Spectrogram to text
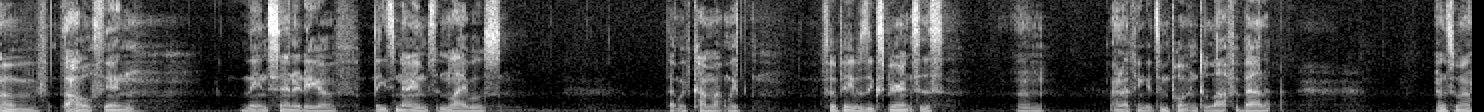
of the whole thing, the insanity of these names and labels that we've come up with for people's experiences. Um, and I think it's important to laugh about it as well.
